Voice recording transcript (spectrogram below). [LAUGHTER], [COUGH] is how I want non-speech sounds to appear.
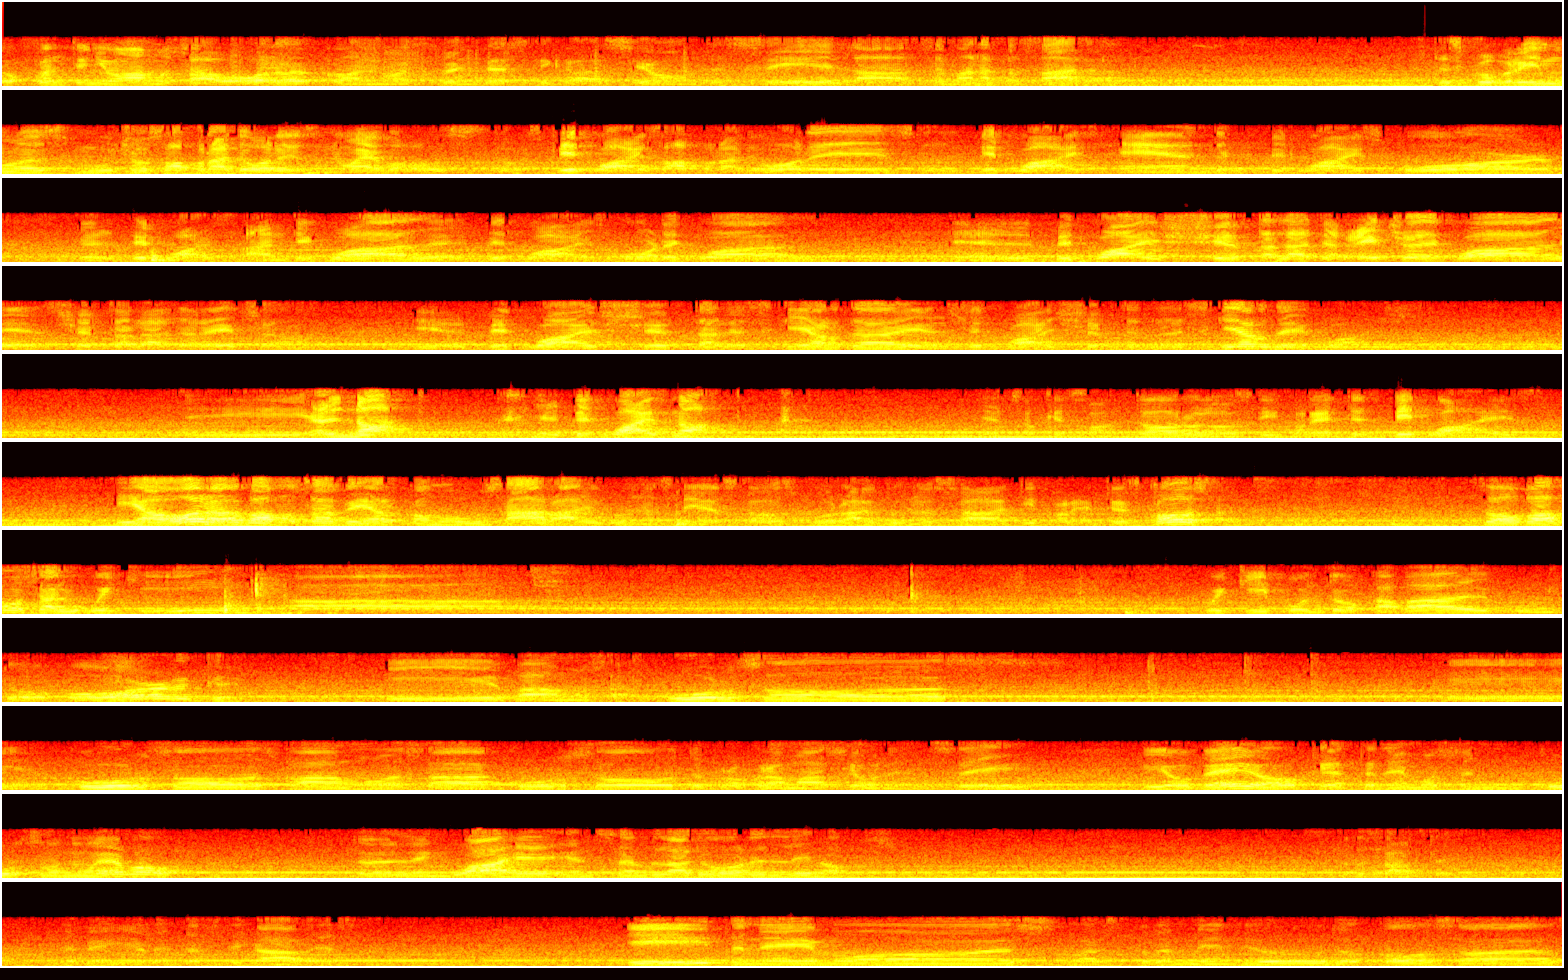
Continuamos ahora con nuestra investigación de C. La semana pasada descubrimos muchos operadores nuevos, los bitwise operadores, el bitwise AND, el bitwise OR, el bitwise AND igual, el bitwise OR igual, el bitwise shift a la derecha igual, el shift a la derecha, y el bitwise shift a la izquierda y el bitwise shift a la izquierda igual. Y el not, el bitwise not. [LAUGHS] Eso que son todos los diferentes bitwise. Y ahora vamos a ver cómo usar algunos de estos por algunas ah, diferentes cosas. So vamos al wiki. ah, wiki.cabal.org y vamos a cursos. En cursos vamos a curso de programación en C y yo veo que tenemos un curso nuevo de lenguaje ensamblador en Linux. Interesante. Debería de investigar esto. Y tenemos nuestro menú de cosas.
